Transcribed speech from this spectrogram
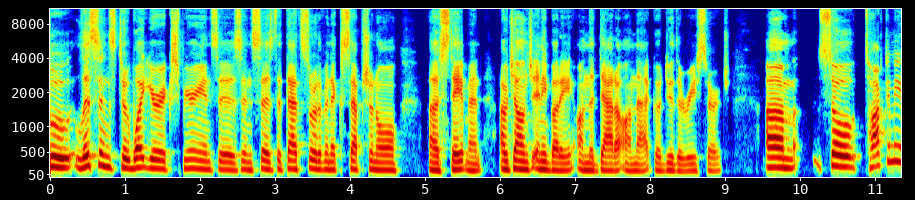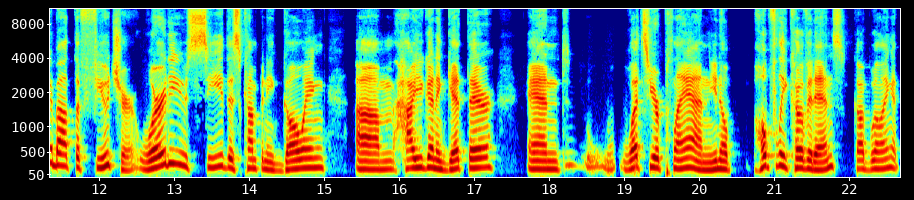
who listens to what your experience is and says that that's sort of an exceptional uh, statement, I would challenge anybody on the data on that. Go do the research. Um, so, talk to me about the future. Where do you see this company going? Um, how are you going to get there? And what's your plan? You know, hopefully COVID ends, God willing, at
